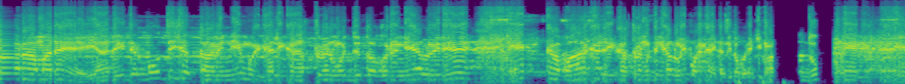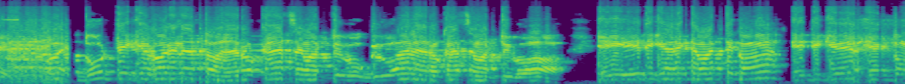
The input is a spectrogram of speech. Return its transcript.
তোরা আমারে? ইয়ার এটার প্রতিশোধ আমি নিমই খালি কাস্টমের মধ্যে তো করে নিয়ে লই একটা বার খালি কাস্টমের মধ্যে লই পড়ে দূর থেকে করে না তো? আরও কাছে মারতেইব গ্লুয়াল আরও কাছে মারতেইব এই এইদিকে আরেকটা মারতে কো এইদিকে একদম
